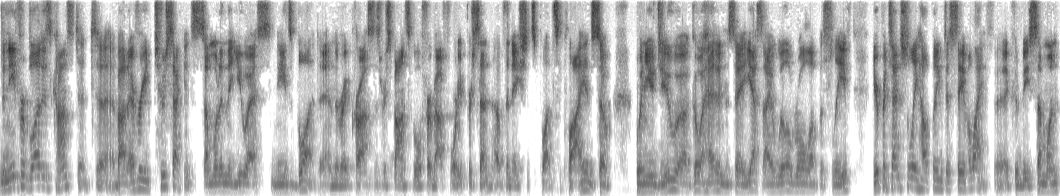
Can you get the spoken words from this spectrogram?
The need for blood is constant. Uh, about every two seconds, someone in the U.S. needs blood, and the Red Cross is responsible for about 40% of the nation's blood supply. And so, when you do uh, go ahead and say, Yes, I will roll up a sleeve, you're potentially helping to save a life. Uh, it could be someone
